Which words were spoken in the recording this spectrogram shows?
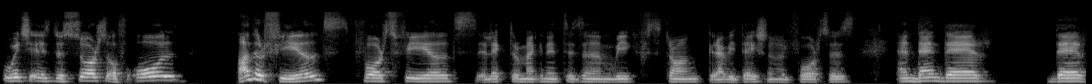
which is the source of all other fields, force fields, electromagnetism, weak, strong gravitational forces, and then their, their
